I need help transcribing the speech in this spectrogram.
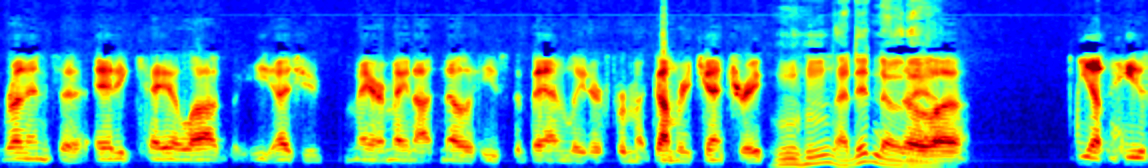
run into Eddie Kay a lot, but he, as you may or may not know, he's the band leader for Montgomery Gentry. Mm-hmm. I did know So, that. uh, yep, he's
